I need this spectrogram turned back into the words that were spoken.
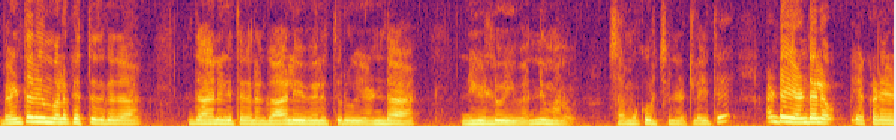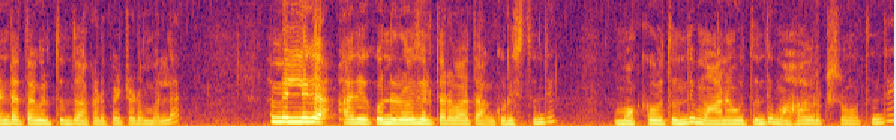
వెంటనే మొలకెత్తదు కదా. దానికి తగిన గాలి వెలుతురు ఎండ నీళ్ళు ఇవన్నీ మనం సమకూర్చినట్లయితే అంటే ఎండలో ఎక్కడ ఎండ తగులుతుందో అక్కడ పెట్టడం వల్ల మెల్లిగా అది కొన్ని రోజుల తర్వాత అంకురిస్తుంది. మొక్క అవుతుంది మానవుతుంది మహావృక్షం అవుతుంది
